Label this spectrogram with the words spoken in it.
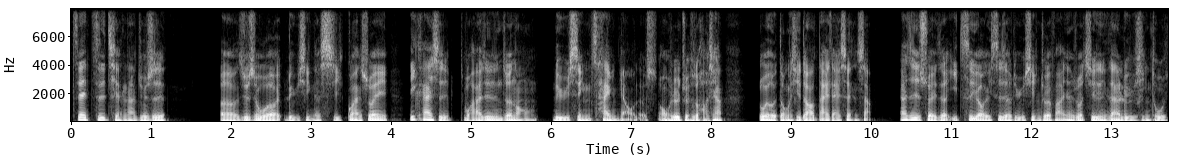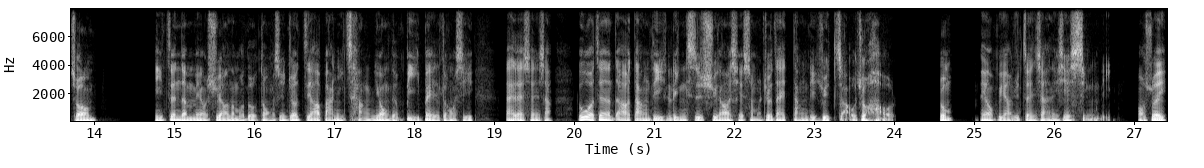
在之前呢，就是呃，就是我有旅行的习惯，所以一开始我还是这种。旅行菜鸟的时候，我就觉得说，好像所有东西都要带在身上。但是随着一次又一次的旅行，就会发现说，其实你在旅行途中，你真的没有需要那么多东西，你就只要把你常用的必备的东西带在身上。如果真的到当地临时需要些什么，就在当地去找就好了，就没有必要去增加那些行李哦。所以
